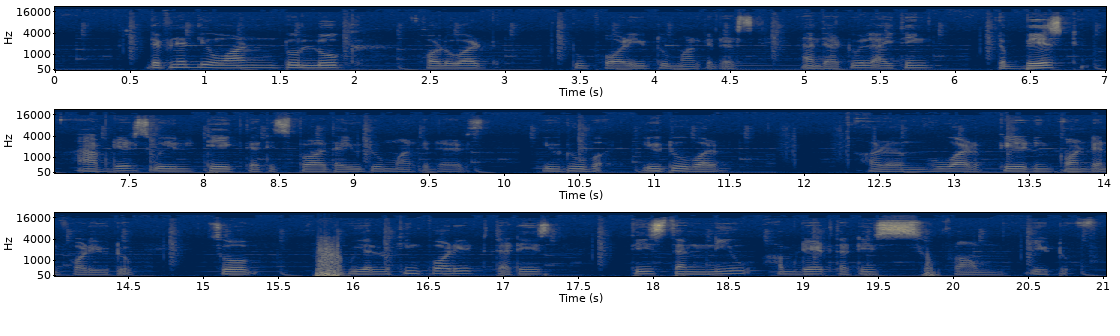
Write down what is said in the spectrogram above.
definitely want to look forward to for youtube marketers. And that will i think the best updates we will take that is for the youtube marketers youtuber youtuber or um, who are creating content for youtube. So we are looking for it. That is this the new update that is from youtube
